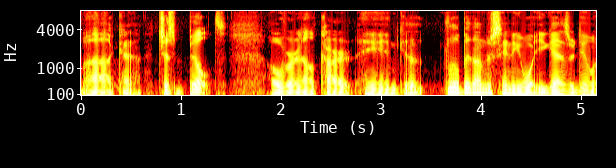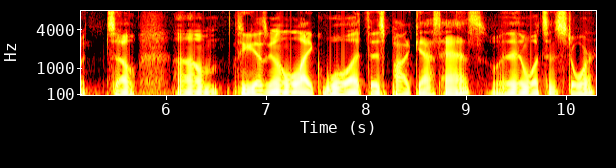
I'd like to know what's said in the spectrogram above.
uh, kind of just built over in Elkhart, and get a little bit understanding of what you guys are doing. So um, I think you guys are going to like what this podcast has, uh, what's in store.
